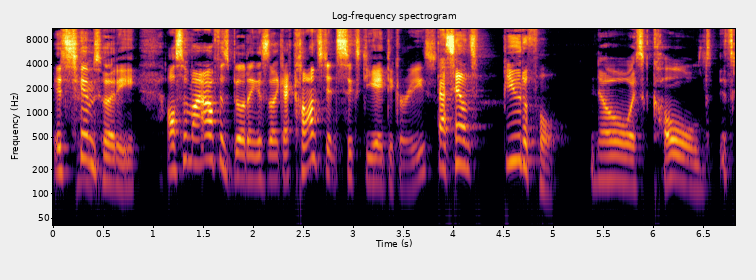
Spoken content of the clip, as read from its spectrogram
It's Tim's hoodie. Also, my office building is like a constant 68 degrees. That sounds beautiful. No, it's cold. It's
